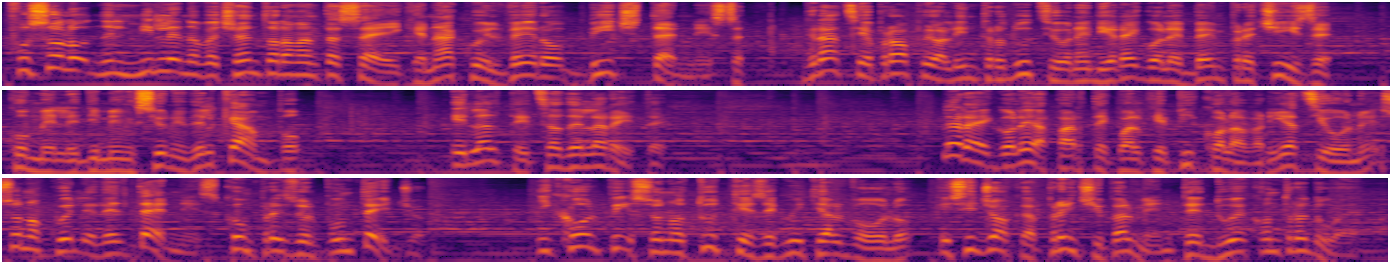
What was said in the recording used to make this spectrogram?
Fu solo nel 1996 che nacque il vero beach tennis, grazie proprio all'introduzione di regole ben precise, come le dimensioni del campo e l'altezza della rete. Le regole, a parte qualche piccola variazione, sono quelle del tennis, compreso il punteggio. I colpi sono tutti eseguiti al volo e si gioca principalmente due contro due.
